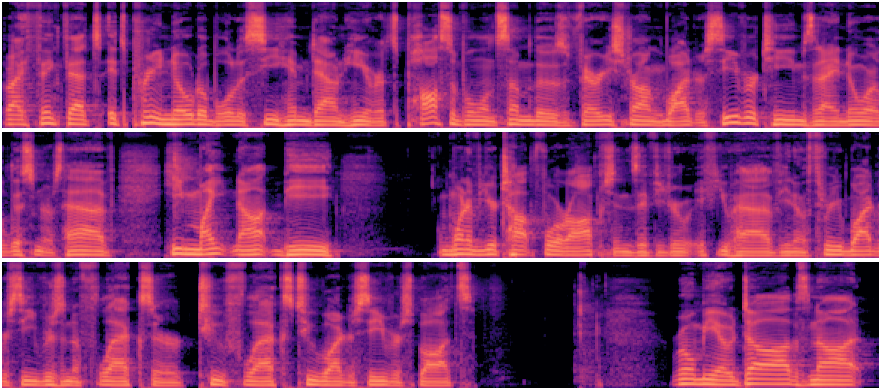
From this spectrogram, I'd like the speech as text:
but I think that's it's pretty notable to see him down here. It's possible in some of those very strong wide receiver teams that I know our listeners have, he might not be one of your top four options if you're if you have you know three wide receivers in a flex or two flex, two wide receiver spots. Romeo Doubs not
